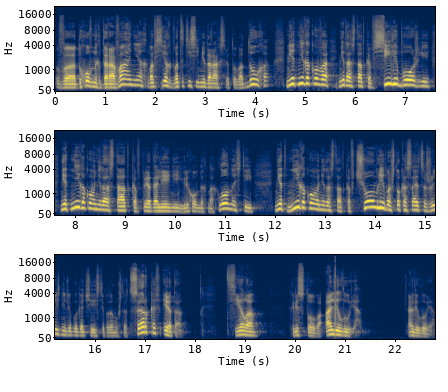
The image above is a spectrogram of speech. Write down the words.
в духовных дарованиях, во всех 27 дарах Святого Духа. Нет никакого недостатка в силе Божьей, нет никакого недостатка в преодолении греховных наклонностей, нет никакого недостатка в чем-либо, что касается жизни или благочестия, потому что церковь – это тело Христова. Аллилуйя! Аллилуйя!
